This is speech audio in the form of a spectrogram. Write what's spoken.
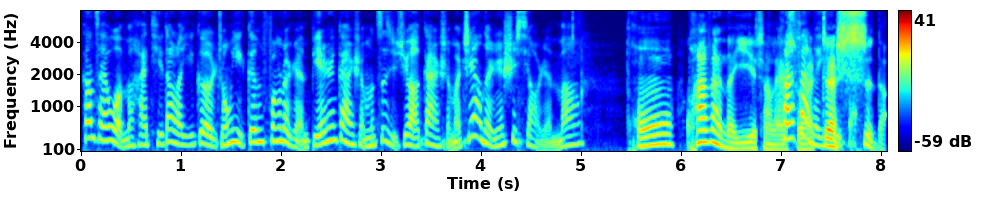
刚才我们还提到了一个容易跟风的人，别人干什么自己就要干什么，这样的人是小人吗？从宽泛的意义上来说，宽泛的意义上这是的。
